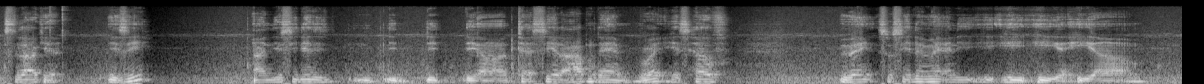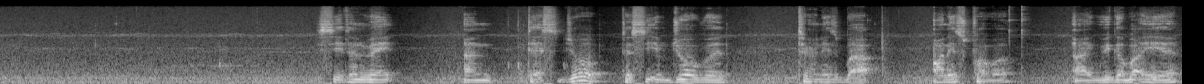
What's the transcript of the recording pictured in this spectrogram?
It's like here. You see? and you see the the the, the uh, test here that happened to him, right? His health went so Satan went and he he he he um Satan went and test Job to see if Job would turn his back on his power. Like we go back here.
